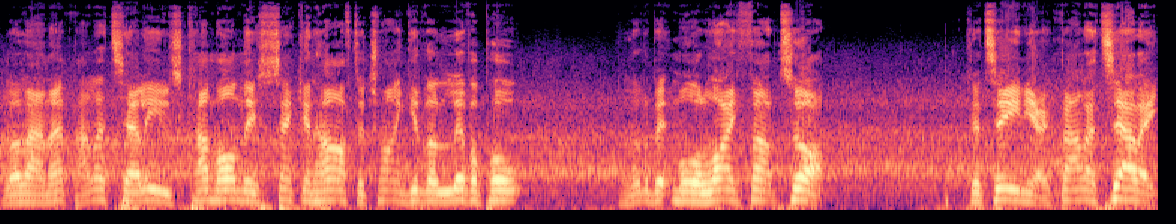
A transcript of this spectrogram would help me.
Lallana, Balotelli, who's come on this second half to try and give the Liverpool a little bit more life up top. Coutinho, Balotelli.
